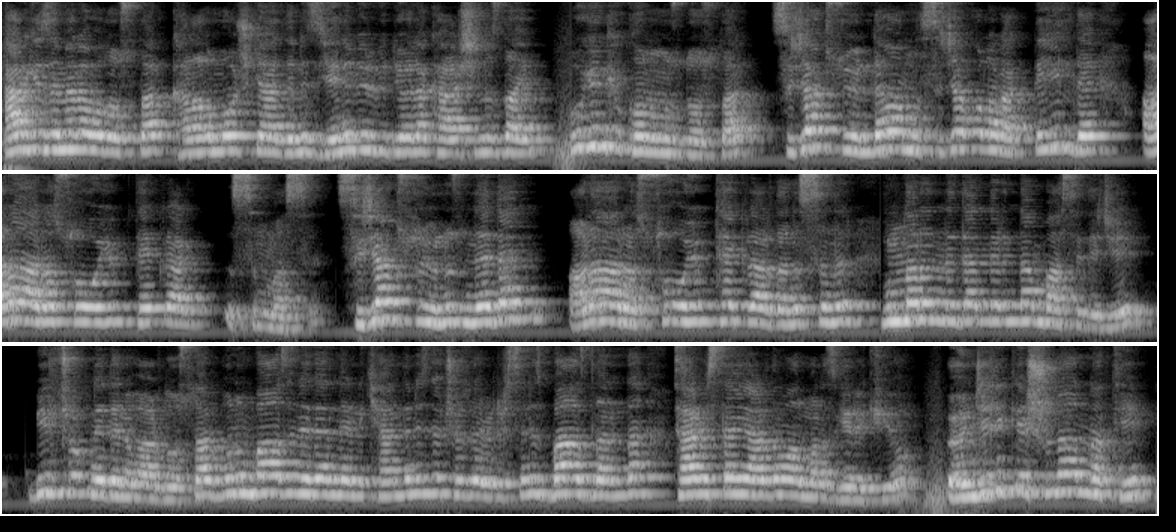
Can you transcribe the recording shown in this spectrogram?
Herkese merhaba dostlar. Kanalıma hoş geldiniz. Yeni bir videoyla karşınızdayım. Bugünkü konumuz dostlar sıcak suyun devamlı sıcak olarak değil de ara ara soğuyup tekrar ısınması. Sıcak suyunuz neden ara ara soğuyup tekrardan ısınır? Bunların nedenlerinden bahsedeceğim. Birçok nedeni var dostlar. Bunun bazı nedenlerini kendiniz de çözebilirsiniz. Bazılarında servisten yardım almanız gerekiyor. Öncelikle şunu anlatayım.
